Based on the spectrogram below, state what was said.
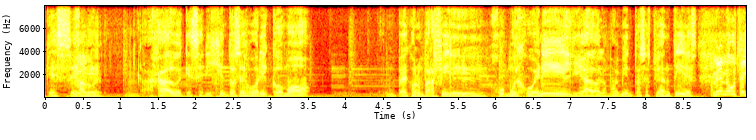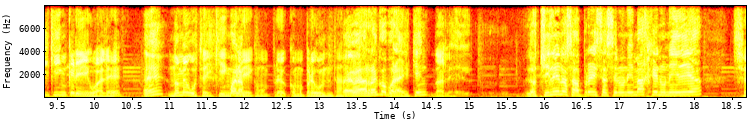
que se... Jadwe. A Jadwe, que se erige entonces Boric como pe- con un perfil ju- muy juvenil, ligado a los movimientos estudiantiles. A mí no me gusta el quién cree igual, ¿eh? ¿Eh? No me gusta el quién Bueno. cree como, pre- como pregunta. Eh, arranco por ahí. ¿Quién, Dale. Los chilenos a priori se hacen una imagen, una idea, Sí.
